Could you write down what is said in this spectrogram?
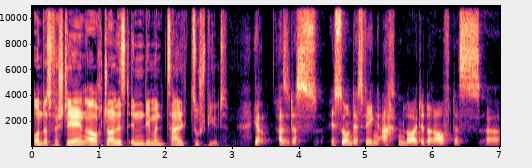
Und das verstehen auch JournalistInnen, denen man die Zahlen zuspielt. Ja, also das ist so und deswegen achten Leute darauf, dass äh,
